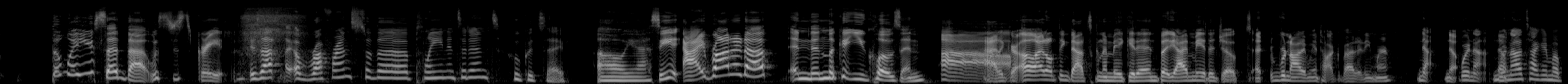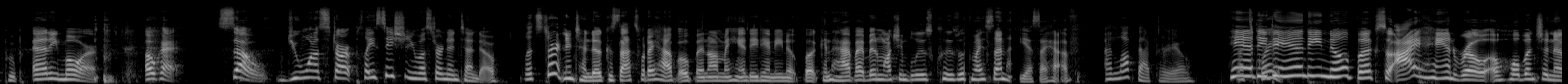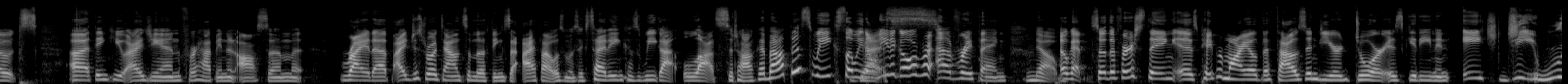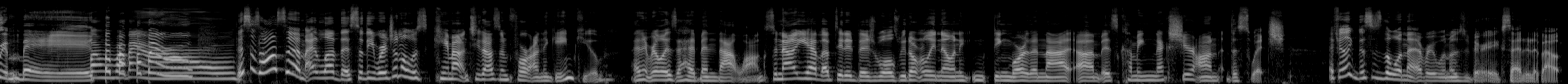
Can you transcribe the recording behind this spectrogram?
the way you said that was just great. Is that a reference to the plane incident? Who could say? Oh yeah. See, I brought it up, and then look at you closing. Ah, girl. Oh, I don't think that's gonna make it in, but yeah, I made a joke. Uh, We're not even gonna talk about it anymore. No, No. we're not. No. We're not talking about poop anymore. okay. So, do you want to start PlayStation? Or you want to start Nintendo? Let's start Nintendo because that's what I have open on my handy dandy notebook. And have I been watching Blue's Clues with my son? Yes, I have. I love that for you. Handy dandy notebook. So I hand wrote a whole bunch of notes. Uh, thank you, IGN, for having an awesome write up. I just wrote down some of the things that I thought was most exciting because we got lots to talk about this week. So we don't need to go over everything. No. Okay, so the first thing is Paper Mario: The Thousand Year Door is getting an HD remake. This is awesome. I love this. So the original was came out in 2004 on the GameCube. I didn't realize it had been that long. So now you have updated visuals. We don't really know anything more than that. Um, it's coming next year on the Switch. I feel like this is the one that everyone was very excited about.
